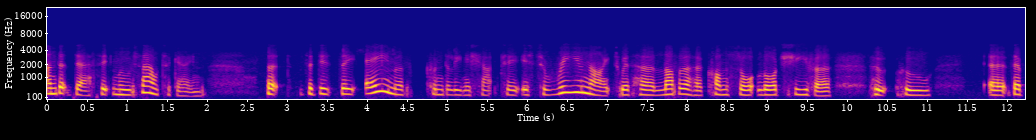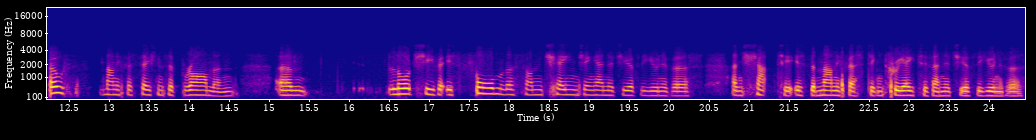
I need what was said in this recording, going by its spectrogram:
and at death it moves out again. But the, the aim of Kundalini Shakti is to reunite with her lover, her consort, Lord Shiva, who, who uh, they're both manifestations of Brahman. Um, Lord Shiva is formless, unchanging energy of the universe, and Shakti is the manifesting creative energy of the universe.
